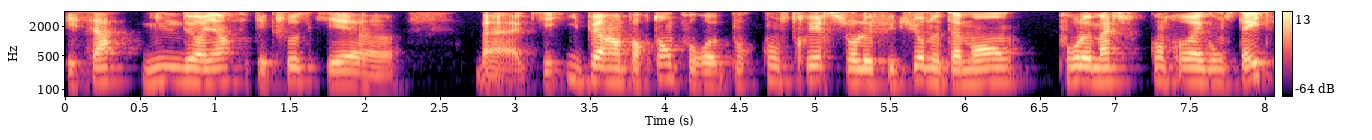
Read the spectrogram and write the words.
Et ça, mine de rien, c'est quelque chose qui est, bah, qui est hyper important pour, pour construire sur le futur, notamment pour le match contre Oregon State.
